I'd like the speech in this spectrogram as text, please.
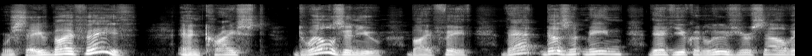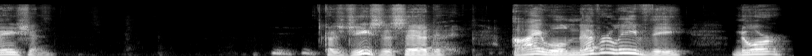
We're saved by faith, and Christ dwells in you by faith. That doesn't mean that you can lose your salvation, because Jesus said, Right. I will never leave thee nor Forsake.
